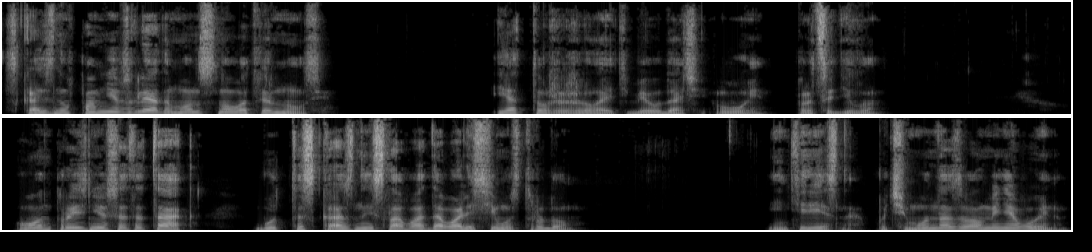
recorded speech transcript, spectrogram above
Скользнув по мне взглядом, он снова отвернулся. «Я тоже желаю тебе удачи, воин», — процедил он. Он произнес это так, будто сказанные слова давались ему с трудом. Интересно, почему он назвал меня воином?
